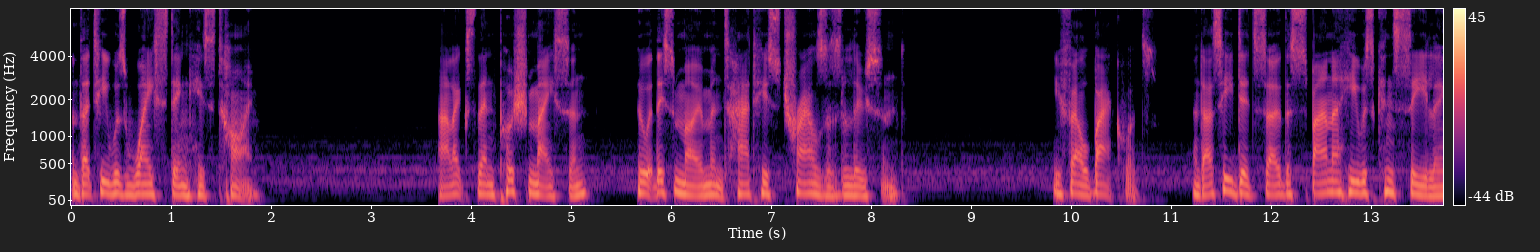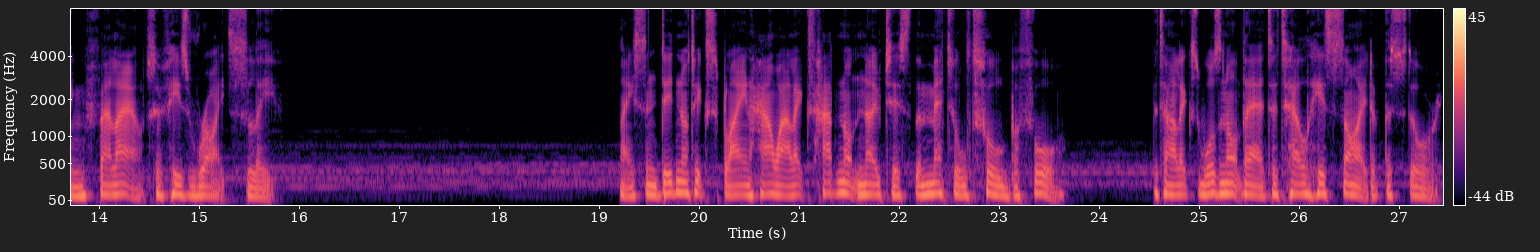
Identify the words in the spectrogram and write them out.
and that he was wasting his time. Alex then pushed Mason, who at this moment had his trousers loosened. He fell backwards, and as he did so, the spanner he was concealing fell out of his right sleeve. Mason did not explain how Alex had not noticed the metal tool before but Alex was not there to tell his side of the story.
